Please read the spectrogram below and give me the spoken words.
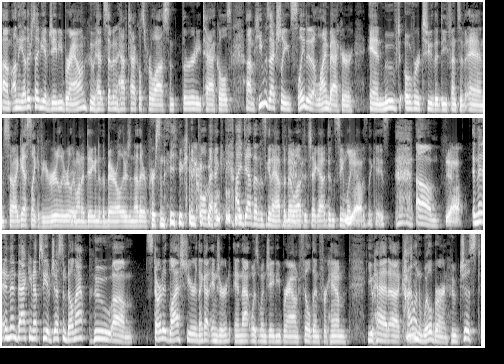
Um, on the other side, you have JB Brown, who had seven and a half tackles for loss and 30 tackles. Um, he was actually slated at linebacker and moved over to the defensive end. So I guess like if you really, really want to dig into the barrel, there's another person that you can pull back. I doubt that that's going to happen though. We'll have to check out. It didn't seem like yeah. that was the case. Um, yeah. And then, and then backing up, so you have Justin Belknap who, um, started last year and they got injured, and that was when JB Brown filled in for him. You had uh, Kylan mm-hmm. Wilborn, who just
